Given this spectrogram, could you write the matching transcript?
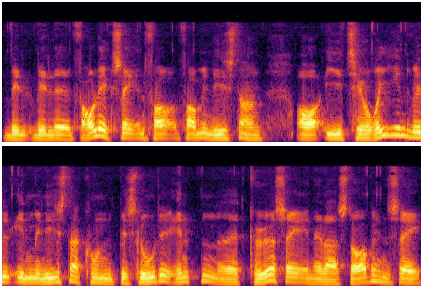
vil, vil øh, forelægge sagen for, for ministeren, og i teorien vil en minister kunne beslutte enten at køre sagen eller at stoppe en sag,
